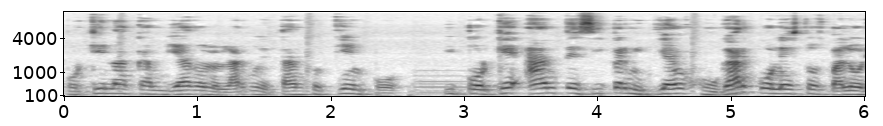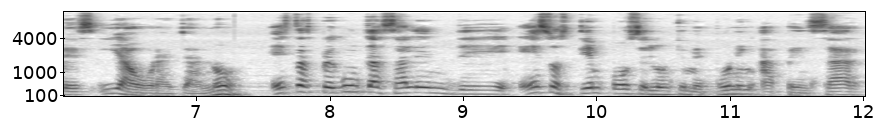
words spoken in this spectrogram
¿Por qué no ha cambiado a lo largo de tanto tiempo? ¿Y por qué antes sí permitían jugar con estos valores y ahora ya no? Estas preguntas salen de esos tiempos en los que me ponen a pensar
